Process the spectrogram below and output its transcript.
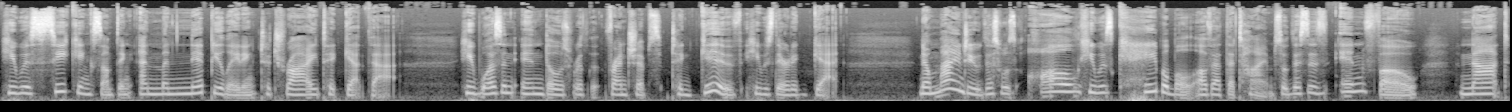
He was seeking something and manipulating to try to get that. He wasn't in those re- friendships to give, he was there to get. Now, mind you, this was all he was capable of at the time. So, this is info, not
